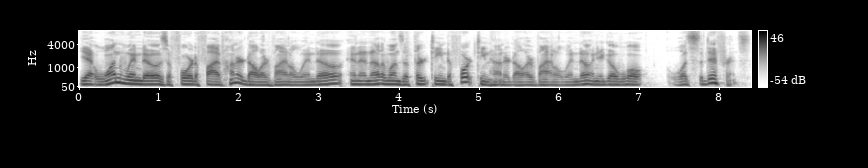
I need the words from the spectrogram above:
Yet one window is a four to five hundred dollar vinyl window, and another one's a thirteen to fourteen hundred dollar vinyl window. And you go, well, what's the difference?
